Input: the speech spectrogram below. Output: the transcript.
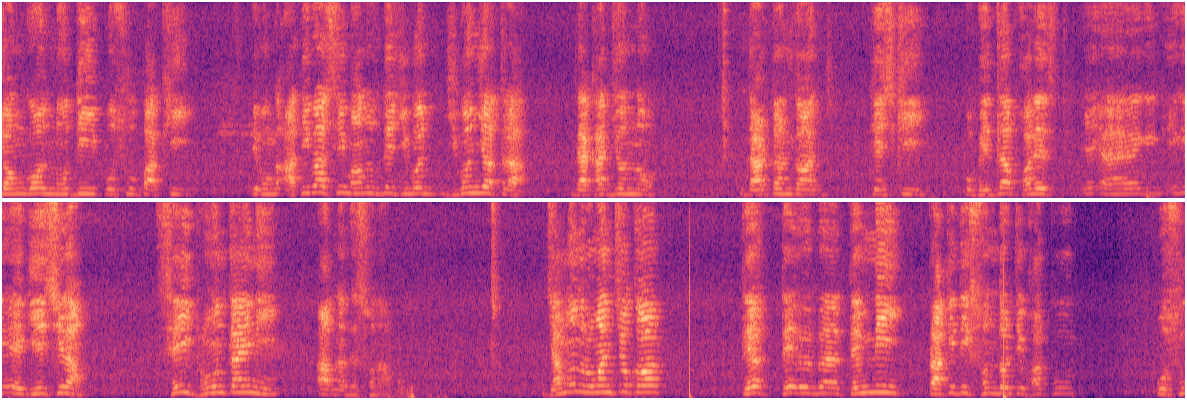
জঙ্গল, নদী, পশু, পাখি এবং আদিবাসী মানুষদের জীবন, জীবনযাত্রা দেখার জন্য ডাল্টনগঞ্জ কেশকি ও বেদলা ফরেস্ট গিয়েছিলাম। সেই ভ্রমণ কাহিনী আপনাদের শোনাব। যেমন রোমাঞ্চকর তেমনি প্রাকৃতিক সৌন্দর্যে ভরপুর পশু,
